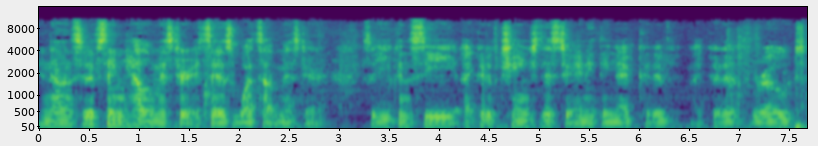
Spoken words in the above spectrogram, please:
And now instead of saying hello mister, it says what's up mister. So you can see I could have changed this to anything I could have I could have wrote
